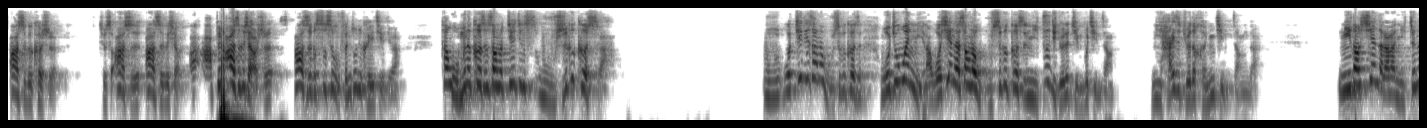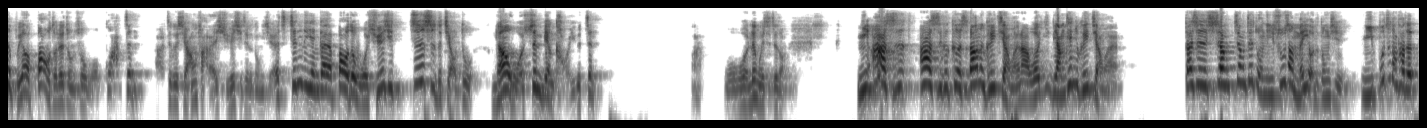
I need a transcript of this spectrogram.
二十个课时就是二十二十个小啊啊，不要二十个小时，二十个四十五分钟就可以解决了。但我们的课程上了接近五十个课时啊，五我今天上了五十个课时，我就问你了，我现在上了五十个课时，你自己觉得紧不紧张？你还是觉得很紧张的。你到现在来了，你真的不要抱着那种说我挂证啊这个想法来学习这个东西，而是真的应该要抱着我学习知识的角度，然后我顺便考一个证啊，我我认为是这种。你二十二十个课时当然可以讲完了，我两天就可以讲完。但是像像这种你书上没有的东西，你不知道它的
